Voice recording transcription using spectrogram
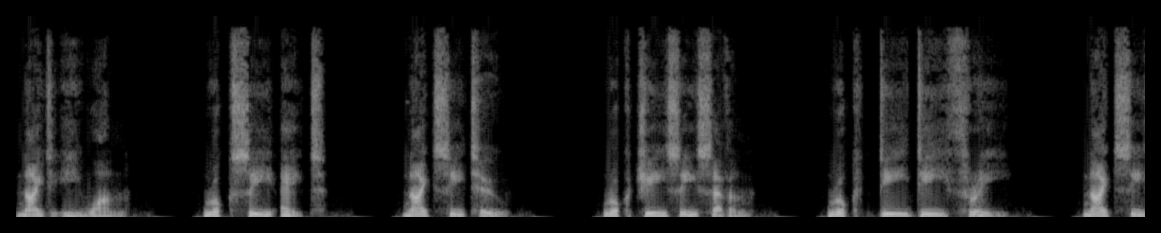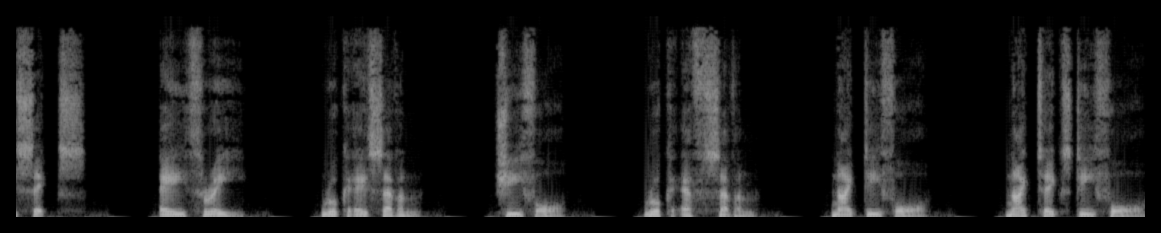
Knight e1. Rook c8. Knight c2. Rook gc7. Rook d d3. Knight c6. a3. Rook a7. g4. Rook f7. Knight d4. Knight takes d4.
